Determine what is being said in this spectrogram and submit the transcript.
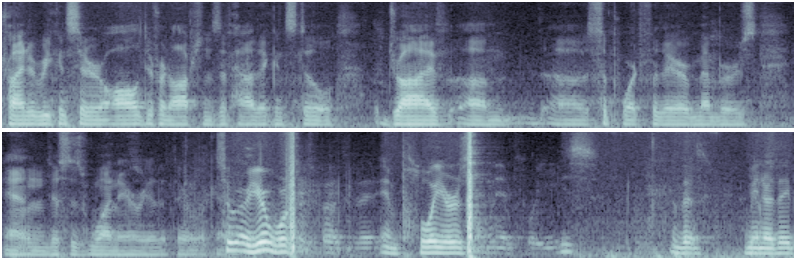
trying to reconsider all different options of how they can still drive um, uh, support for their members, and this is one area that they're looking so at. So are your workers both the employers and the employees? The, I mean, are they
